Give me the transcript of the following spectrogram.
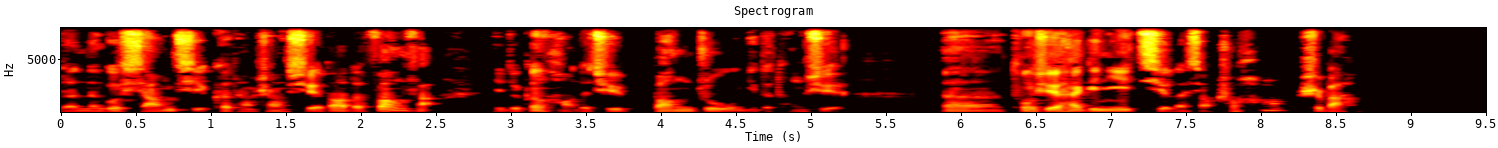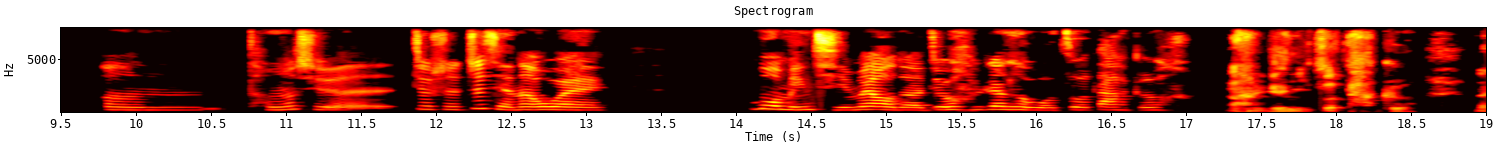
的能够想起课堂上学到的方法，也就更好的去帮助你的同学。呃，同学还给你起了小绰号是吧？嗯。同学就是之前那位，莫名其妙的就 认了我做大哥啊，认你做大哥，那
